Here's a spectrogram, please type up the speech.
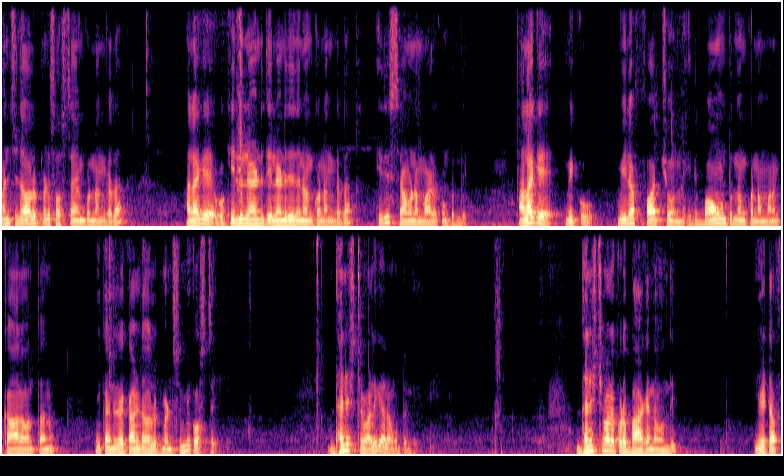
మంచి డెవలప్మెంట్స్ వస్తాయి అనుకున్నాం కదా. అలాగే ఒక ఇల్లు లాంటిది ఇలాంటిది ఏదైనా అనుకున్నాం కదా. ఇది శ్రవణం వాళ్ళకు ఉంటుంది. అలాగే మీకు వీల్ ఆఫ్ ఫార్చ్యూన్ ఇది బాగుంటుంది అనుకున్నాం మనం కాలం అంతాను. మీకు అన్ని రకాల డెవలప్మెంట్స్ మీకు వస్తాయి. ధనిష్ట వాళ్ళకి ఎలా ఉంటుంది. ధనిష్ట వాళ్ళకి కూడా బాగానే ఉంది. ఎయిట్ ఆఫ్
